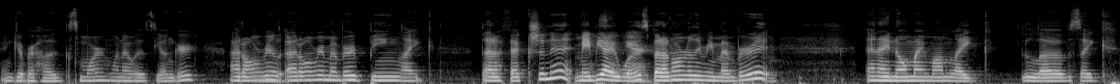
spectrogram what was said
and give her hugs more when I was younger. I don't really, I don't remember being like that affectionate. Maybe I was, but I don't really remember it. Mm-hmm. And I know my mom like loves like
